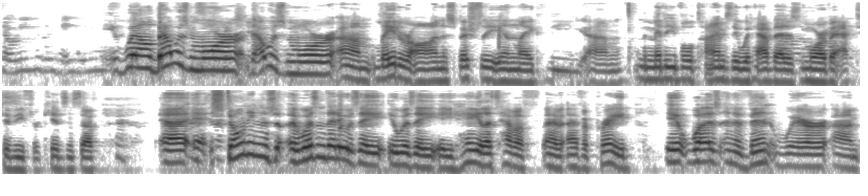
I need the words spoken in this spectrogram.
stonings and hangings. Well, that was more that was more um, later on, especially in like the um, the medieval times. They would have that as more of an activity for kids and stuff. Uh, it- stonings. It wasn't that it was a it was a, a hey let's have a have, a parade. It was an event where um,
